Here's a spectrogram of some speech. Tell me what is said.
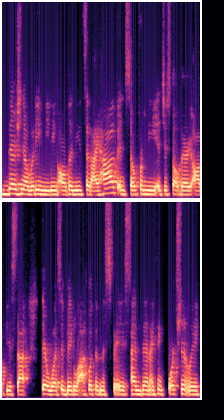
there's nobody meeting all the needs that I have. And so for me, it just felt very obvious that there was a big lack within the space. And then I think, fortunately,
